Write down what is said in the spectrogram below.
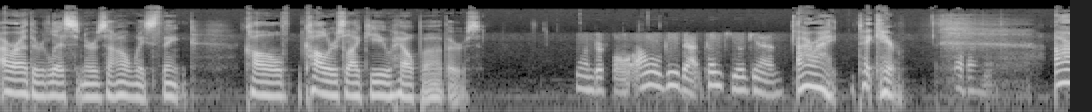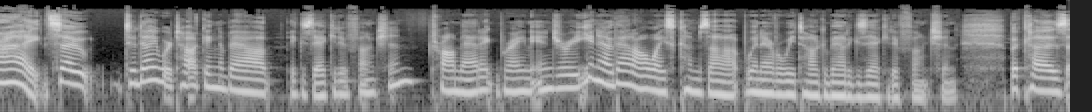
our other listeners. I always think call callers like you help others. Wonderful. I will do that. Thank you again. All right. Take care. Bye-bye. All right. So today we're talking about executive function, traumatic brain injury. You know, that always comes up whenever we talk about executive function because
